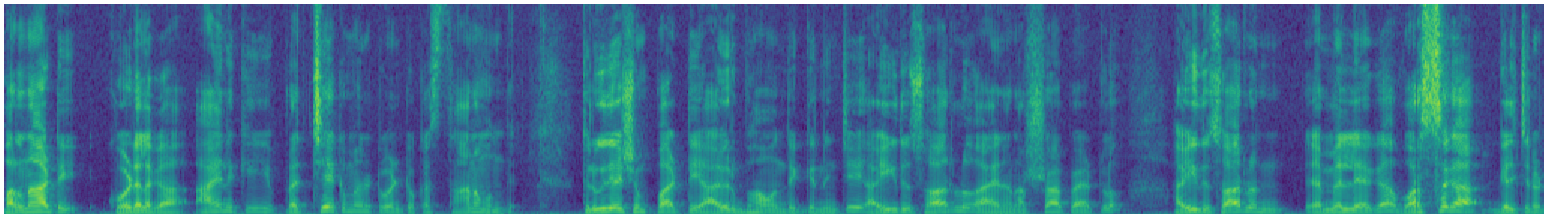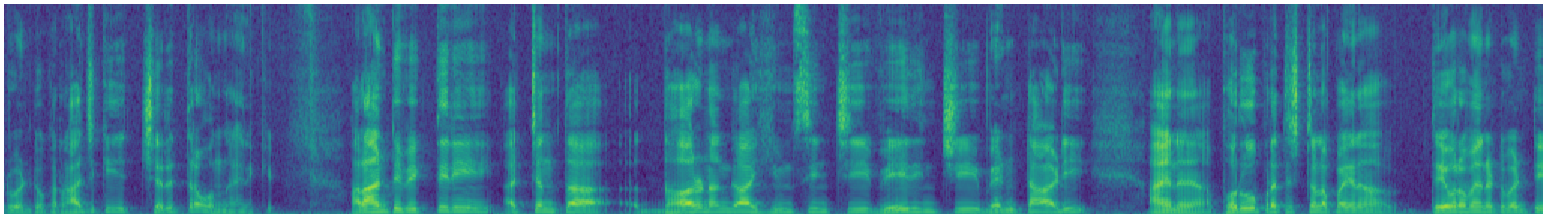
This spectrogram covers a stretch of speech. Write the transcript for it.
పల్నాటి కోడెలగా ఆయనకి ప్రత్యేకమైనటువంటి ఒక స్థానం ఉంది. తెలుగుదేశం పార్టీ ఆవిర్భావం దగ్గర నుంచి ఐదు సార్లు ఆయన నర్సాపేటలో ఐదు సార్లు ఎమ్మెల్యేగా వరుసగా గెలిచినటువంటి ఒక రాజకీయ చరిత్ర ఉంది ఆయనకి. అలాంటి వ్యక్తిని అత్యంత దారుణంగా హింసించి వేధించి వెంటాడి ఆయన పరువు ప్రతిష్టలపైన తీవ్రమైనటువంటి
